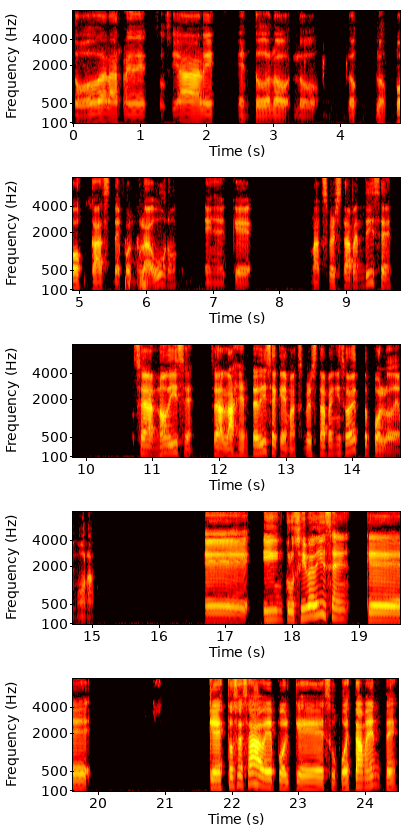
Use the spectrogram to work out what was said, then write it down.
todas las redes sociales, en todos los, los, los, los podcasts de Fórmula 1, en el que Max Verstappen dice, o sea, no dice, o sea, la gente dice que Max Verstappen hizo esto por lo de Mónaco. Eh, inclusive dicen que que esto se sabe porque supuestamente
